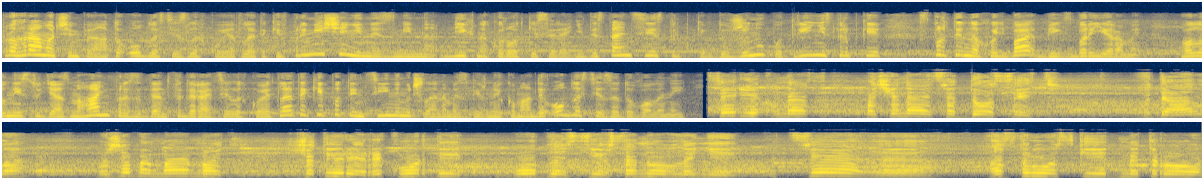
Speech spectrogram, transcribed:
Програма чемпіонату області з легкої атлетики в приміщенні незмінна. Біг на короткі середні дистанції, стрибки в довжину, потрійні стрибки, спортивна ходьба, біг з бар'єрами. Головний суддя змагань, президент Федерації легкої атлетики, потенційними членами збірної команди області задоволений. Цей рік у нас починається досить вдало. Вже ми маємо чотири рекорди області встановлені. Це е, Островський Дмитро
